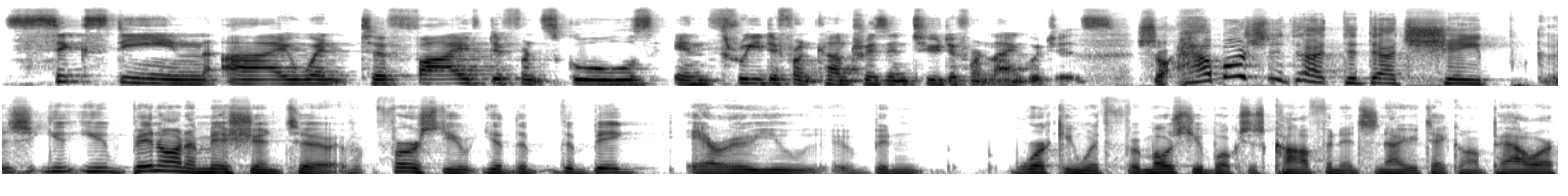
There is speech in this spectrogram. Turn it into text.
16, I went to five different schools in three different countries in two different languages. So how much did that did that shape? Because you you've been on a mission to first you you the the big area you've been working with for most of your books is confidence. And now you're taking on power.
